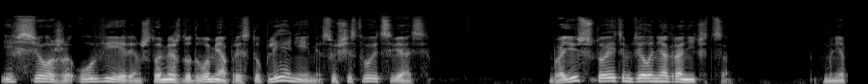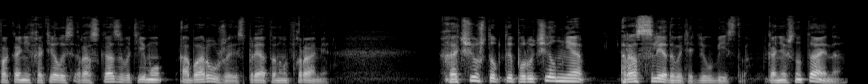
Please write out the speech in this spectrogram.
И все же уверен, что между двумя преступлениями существует связь. Боюсь, что этим дело не ограничится. Мне пока не хотелось рассказывать ему об оружии, спрятанном в храме. Хочу, чтобы ты поручил мне расследовать эти убийства. Конечно, тайно,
